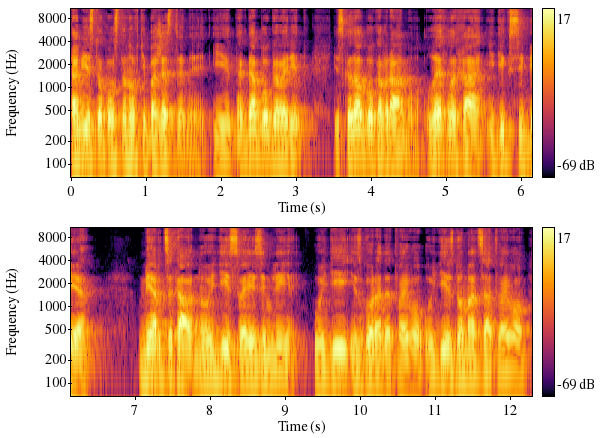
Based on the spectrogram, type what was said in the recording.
там есть только установки божественные. И тогда Бог говорит, и сказал Бог Аврааму, лех леха, иди к себе, мерцеха, но уйди из своей земли, уйди из города твоего, уйди из дома отца твоего,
